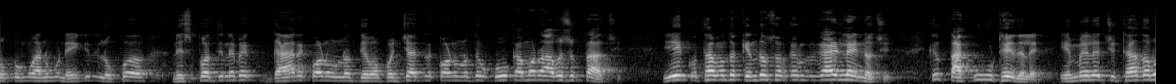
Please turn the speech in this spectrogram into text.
ଲୋକମାନଙ୍କୁ ନେଇକରି ଲୋକ ନିଷ୍ପତ୍ତି ନେବେ ଗାଁରେ କ'ଣ ଉନ୍ନତି ହେବ ପଞ୍ଚାୟତରେ କ'ଣ ଉନ୍ନତି ହେବ କେଉଁ କାମର ଆବଶ୍ୟକତା ଅଛି? ଏ କଥା ମଧ୍ୟ କେନ୍ଦ୍ର ସରକାରଙ୍କ ଗାଇଡ଼ଲାଇନ୍ ଅଛି। କିନ୍ତୁ ତାକୁ ଉଠେଇ ଦେଲେ ଏମ୍ ଏଲ୍ ଏ ଚିଠା ଦେବ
